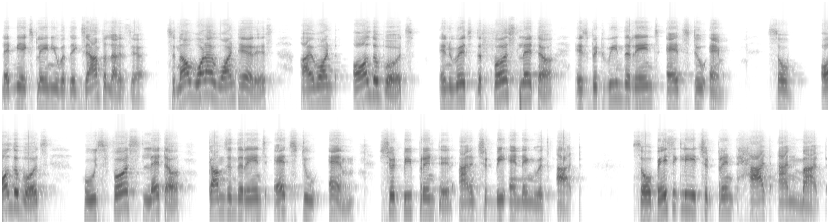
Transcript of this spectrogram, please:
Let me explain you with the example that is there. So now what I want here is, I want all the words in which the first letter is between the range H to M. So all the words whose first letter comes in the range H to M should be printed and it should be ending with at. So basically it should print hat and mat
